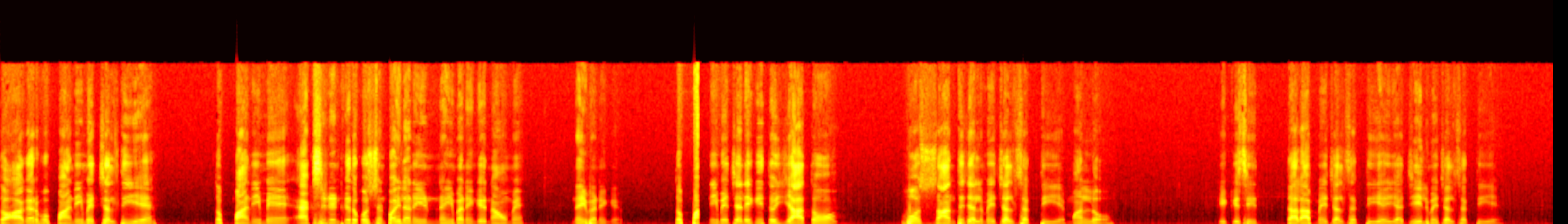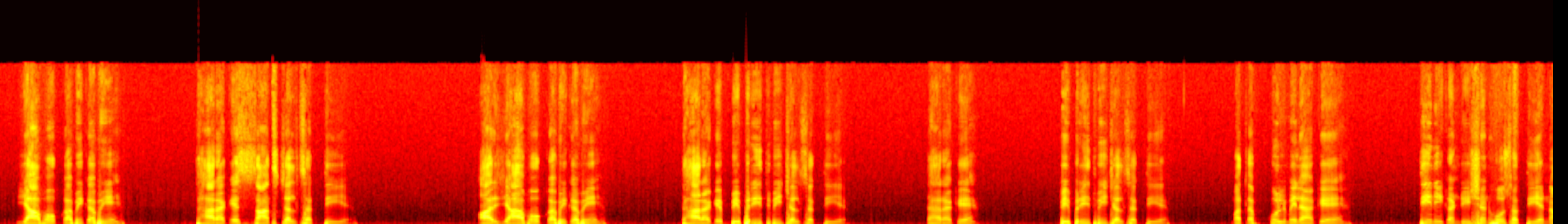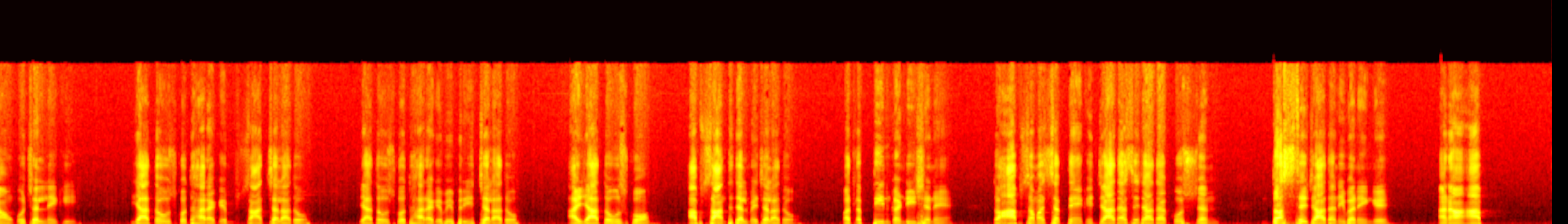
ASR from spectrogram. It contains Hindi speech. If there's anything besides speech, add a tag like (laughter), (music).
तो अगर वो पानी में चलती है तो पानी में एक्सीडेंट के तो क्वेश्चन पहला नहीं नहीं बनेंगे, नाव में नहीं बनेंगे। तो पानी में चलेगी तो या तो वो शांत जल में चल सकती है, मान लो कि किसी तालाब में चल सकती है या झील में चल सकती है, या वो कभी कभी धारा के साथ चल सकती है, और या वो कभी कभी धारा के विपरीत भी चल सकती है, धारा के विपरीत भी चल सकती है। मतलब कुल मिला के तीन ही कंडीशन हो सकती है नाव को चलने की। या तो उसको धारा के साथ चला दो, या तो उसको धारा के विपरीत चला दो, और या तो उसको आप शांत जल में चला दो। मतलब तीन कंडीशन है। तो आप समझ सकते हैं कि ज़्यादा से ज़्यादा क्वेश्चन दस से ज़्यादा नहीं बनेंगे। है ना? आप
